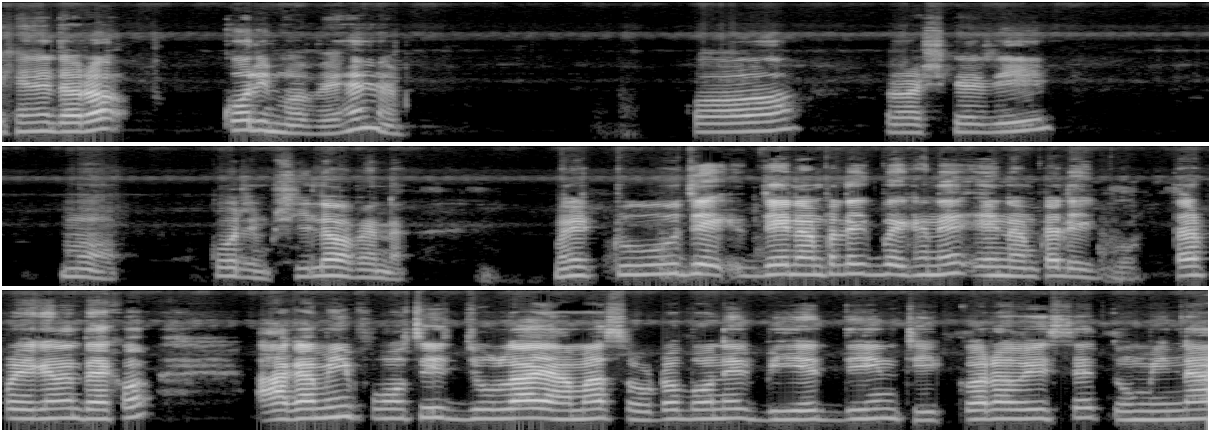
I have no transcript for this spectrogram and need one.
এখানে ধরো করিম হবে হ্যাঁ? ক রসকারি ম, করিম, শিলা হবে না। মানে টু যে যে নামটা লিখব এখানে, এই নামটা লিখব। তারপর এখানে দেখো, আগামী পঁচিশ জুলাই আমার ছোট বোনের বিয়ের দিন ঠিক করা হয়েছে। তুমি না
